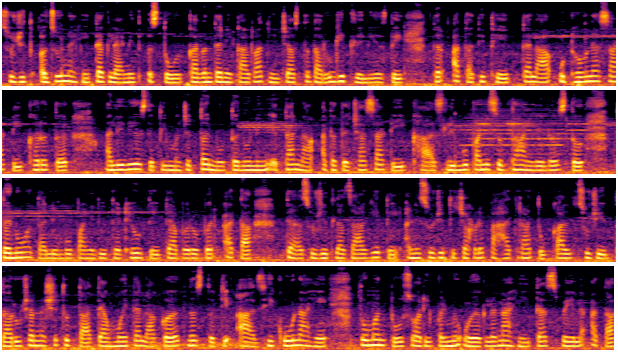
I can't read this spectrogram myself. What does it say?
सुजित अजूनही त्या ग्लॅनीत असतो. कारण त्याने काल रात्री जास्त दारू घेतलेली असते. तर आता तिथे त्याला उठवण्यासाठी खरं तर आलेली असते ती म्हणजे तनू. तनूने येताना आता त्याच्यासाठी खास लिंबू पाणीसुद्धा आणलेलं असतं. तनू आता लिंबू पाणी तिथे ठेवते. त्याबरोबर आता त्या सुजितला जाग येते आणि सुजित तिच्याकडे पाहत राहतो. काल सुजित दारूच्या नशेत होता. त्यामुळे त्याला कळत नसतं की आज ही कोण आहे. तो म्हणतो सॉरी पण मी ओळखलं नाही. त्याच वेळेला आता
